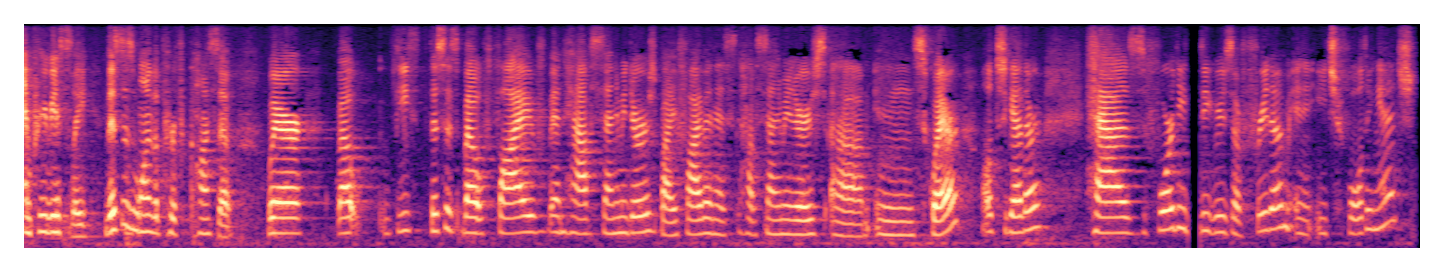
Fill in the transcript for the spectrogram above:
and previously, this is one of the proof of concept where about these, this is about five and a half centimeters by five and a half centimeters um, in square altogether has 40 degrees of freedom in each folding edge,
